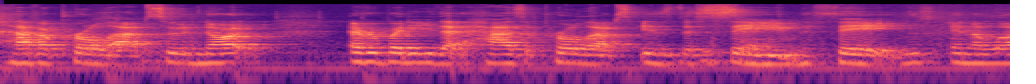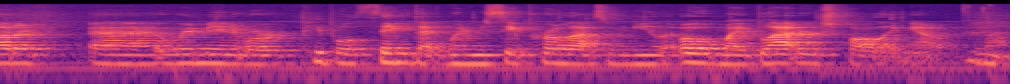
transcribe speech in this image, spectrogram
have a prolapse. So not everybody that has a prolapse is the same thing. And a lot of uh, women or people think that when we say prolapse, we mean like, oh, my bladder's falling out. No.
